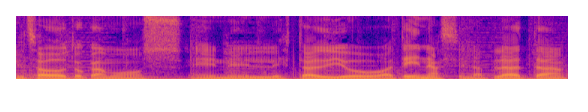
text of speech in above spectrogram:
el sábado tocamos en el estadio Atenas, en La Plata.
